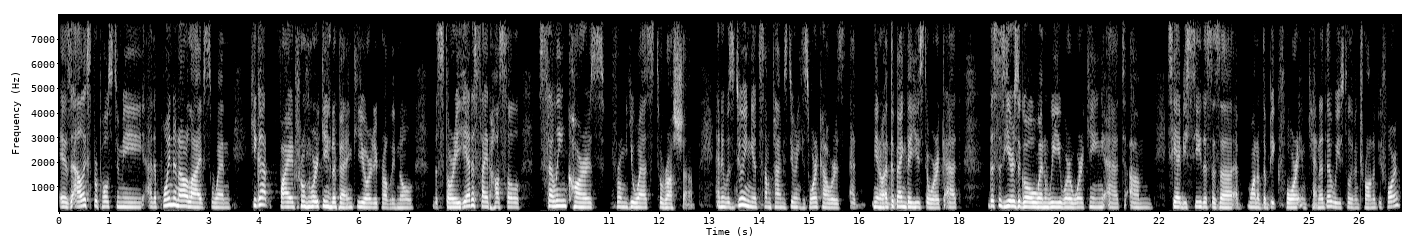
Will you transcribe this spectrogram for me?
is Alex proposed to me at a point in our lives when he got fired from working at a bank. You already probably know the story. He had a side hustle selling cars from US to Russia. And he was doing it sometimes during his work hours at, you know, at the bank they used to work at. This is years ago when we were working at um, CIBC. This is a, a, one of the big four in Canada. We used to live in Toronto before.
